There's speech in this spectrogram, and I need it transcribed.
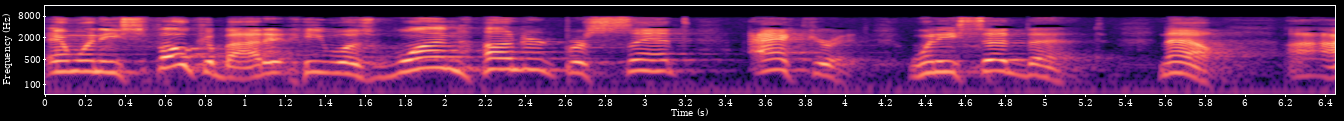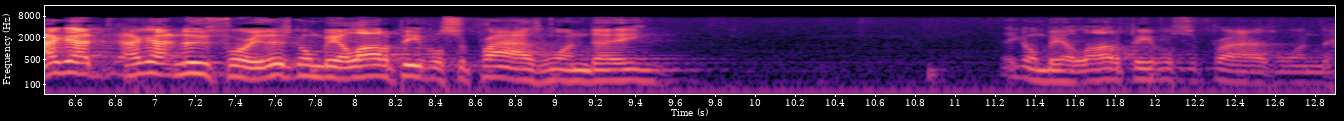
And when he spoke about it, he was 100% accurate when he said that. Now, I got, I got news for you. There's going to be a lot of people surprised one day. There's going to be a lot of people surprised one day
